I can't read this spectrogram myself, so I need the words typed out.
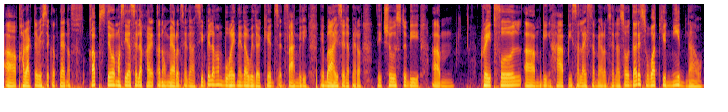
uh, characteristic ng Ten of Cups. Di ba masaya sila kahit anong meron sila. Simple lang ang buhay nila with their kids and family. May bahay sila pero they chose to be um, grateful, um, maging happy sa life na meron sila. So that is what you need now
